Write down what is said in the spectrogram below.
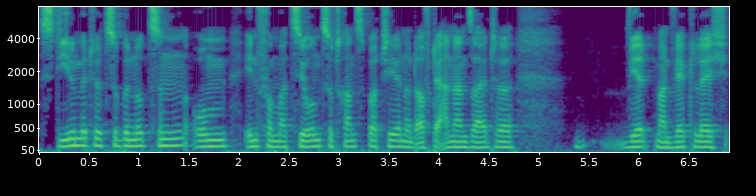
Stilmittel zu benutzen, um Informationen zu transportieren und auf der anderen Seite wird man wirklich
